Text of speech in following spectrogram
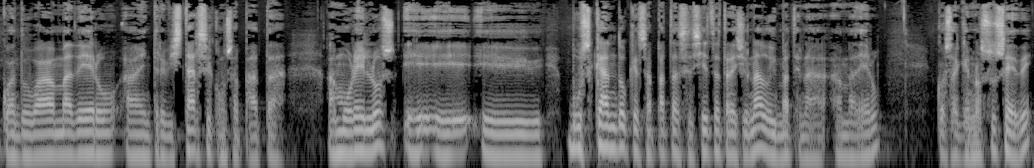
cuando va Madero a entrevistarse con Zapata a Morelos eh, eh, eh, buscando que Zapata se sienta traicionado y maten a, Madero, cosa que no sucede.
